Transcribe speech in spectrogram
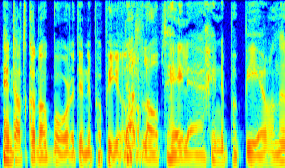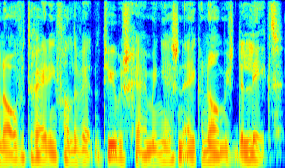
En dat kan ook behoorlijk in de papieren Dat lopen. loopt heel erg in de papieren. Want een overtreding van de wet natuurbescherming is een economisch delict.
